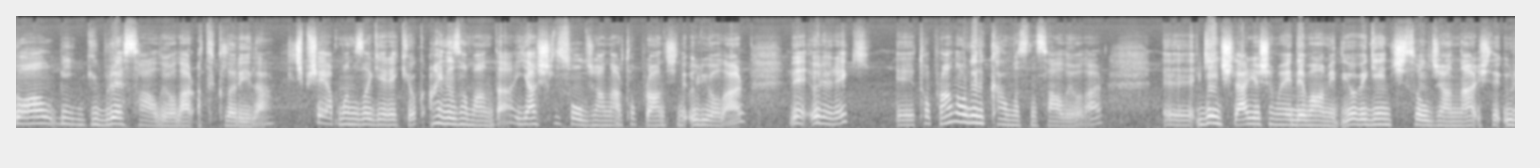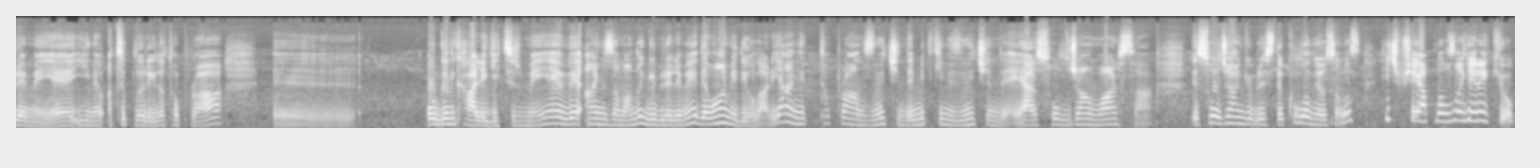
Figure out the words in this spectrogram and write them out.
doğal bir gübre sağlıyorlar atıklarıyla. Hiçbir şey yapmanıza gerek yok. Aynı zamanda yaşlı solucanlar toprağın içinde ölüyorlar ve ölerek e, toprağın organik kalmasını sağlıyorlar. E, gençler yaşamaya devam ediyor ve genç solucanlar işte üremeye, yine atıklarıyla toprağa e, organik hale getirmeye ve aynı zamanda gübrelemeye devam ediyorlar. Yani toprağınızın içinde, bitkinizin içinde eğer solucan varsa ve solucan gübresi de kullanıyorsanız hiçbir şey yapmanıza gerek yok.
